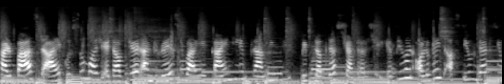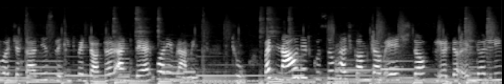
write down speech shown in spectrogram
her past I, Kusum was adopted and raised by a kindly Brahmin Biplabdas Chatterjee. Everyone always assumed that she was Chatterjee's legitimate daughter and therefore a Brahmin too. But now that Kusum has come of age, the, the elderly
